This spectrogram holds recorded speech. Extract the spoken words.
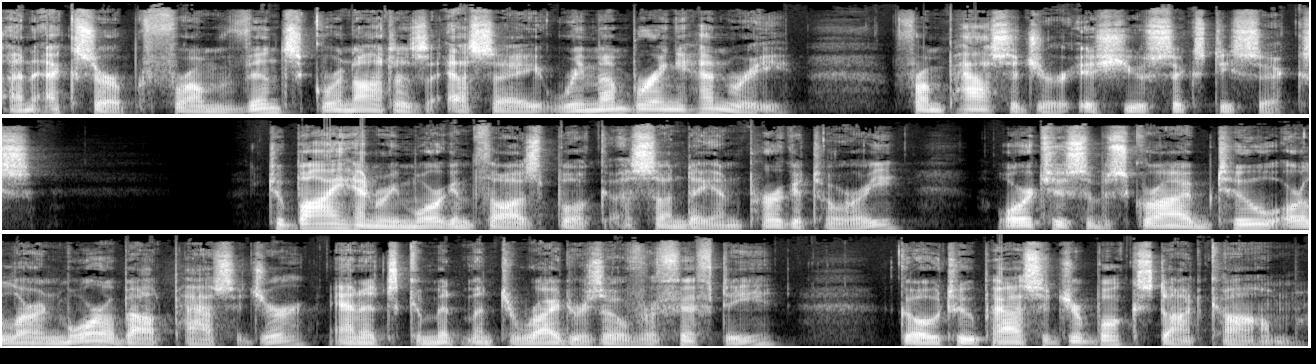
An excerpt from Vince Granata's essay Remembering Henry from Passager, issue 66. To buy Henry Morgenthau's book, A Sunday in Purgatory, or to subscribe to or learn more about Passager and its commitment to writers over 50, go to PassagerBooks.com.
